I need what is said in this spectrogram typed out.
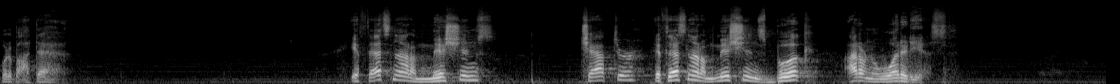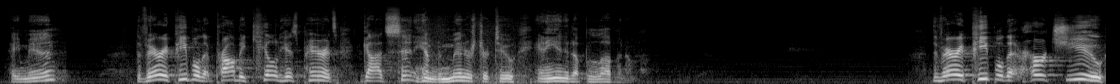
What about that? If that's not a missions chapter, if that's not a missions book, I don't know what it is. Amen? The very people that probably killed his parents, God sent him to minister to, and he ended up loving them. The very people that hurt you,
